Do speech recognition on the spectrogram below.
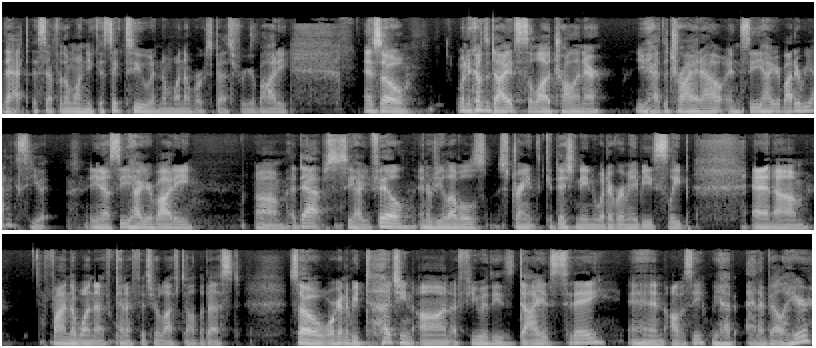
that, except for the one you can stick to and the one that works best for your body. And so when it comes to diets, it's a lot of trial and error. You have to try it out and see how your body reacts to it. You know, see how your body um, adapts, see how you feel, energy levels, strength, conditioning, whatever it may be, sleep, and um, find the one that kind of fits your lifestyle the best. So we're going to be touching on a few of these diets today, and obviously we have Annabelle here,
